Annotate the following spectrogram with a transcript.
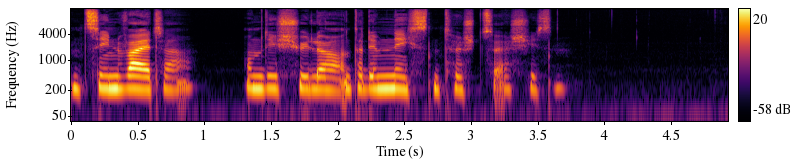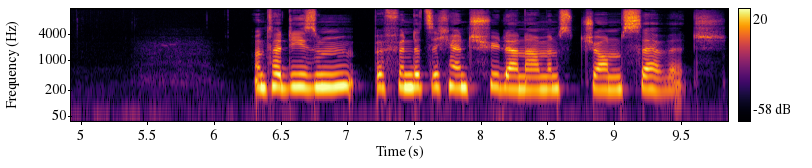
und ziehen weiter, um die Schüler unter dem nächsten Tisch zu erschießen. Unter diesem befindet sich ein Schüler namens John Savage.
